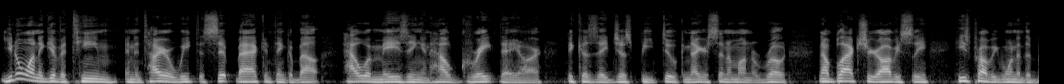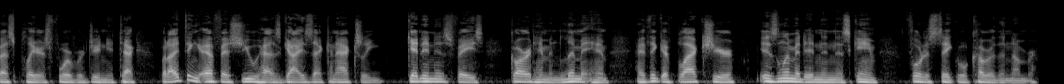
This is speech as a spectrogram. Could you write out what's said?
you don't want to give a team an entire week to sit back and think about how amazing and how great they are because they just beat Duke. And now you're sending them on the road. Now, Blackshear, obviously, he's probably one of the best players for Virginia Tech. But I think FSU has guys that can actually get in his face, guard him, and limit him. I think if Blackshear is limited in this game, Florida State will cover the number.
